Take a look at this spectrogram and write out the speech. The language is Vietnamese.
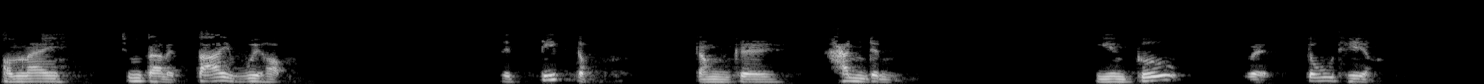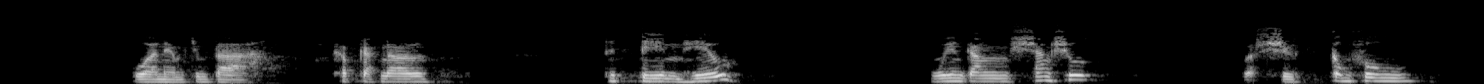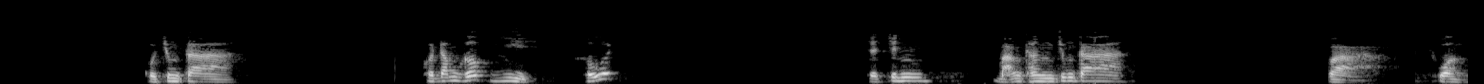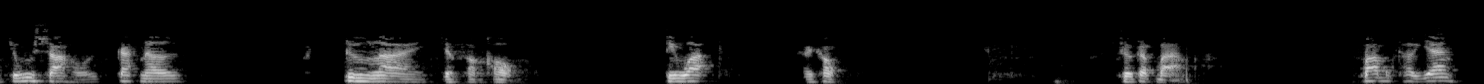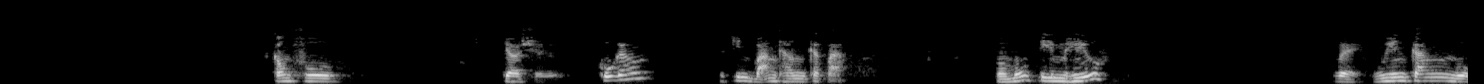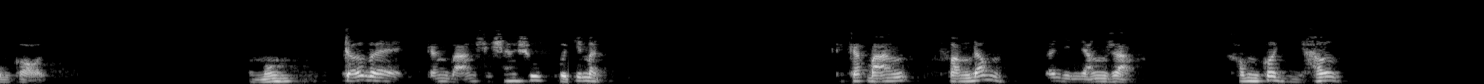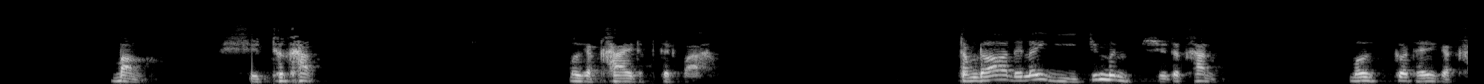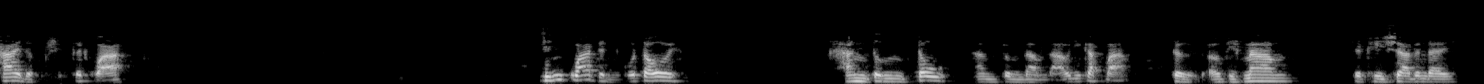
Hôm nay, chúng ta lại tái vui họp để tiếp tục trong cái hành trình nghiên cứu về tu thiền của anh em chúng ta khắp các nơi. Để tìm hiểu nguyên căn sáng suốt và sự công phu của chúng ta có đóng góp gì hữu ích cho chính bản thân chúng ta và quần chúng xã hội các nơi? Tương lai cho phần hồn tiến hóa hay không? Thưa các bạn, qua một thời gian công phu cho sự cố gắng của chính bản thân các bạn. Và muốn tìm hiểu về nguyên căn nguồn cội và muốn trở về căn bản sự sáng suốt của chính mình, thì các bạn phần đông đã nhìn nhận rằng không có gì hơn bằng sự thực hành mới gặt hai được kết quả. Trong đó để lấy gì chứng minh sự thực hành mới có thể gặt hai được sự kết quả. Chính quá trình của tôi hàng tuần tu, hàng tuần đàm đạo với các bạn từ ở Việt Nam cho khi xa đến đây,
